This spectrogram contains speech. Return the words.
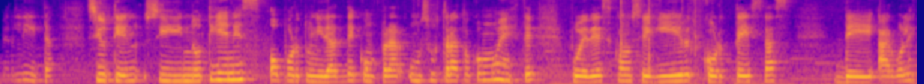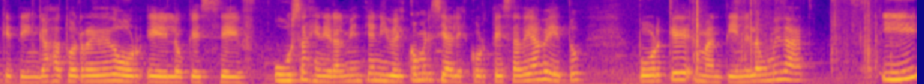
Perlita, si, no tienes oportunidad de comprar un sustrato como este, puedes conseguir cortezas de árboles que tengas a tu alrededor. Eh, lo que se usa generalmente a nivel comercial es corteza de abeto, porque mantiene la humedad y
